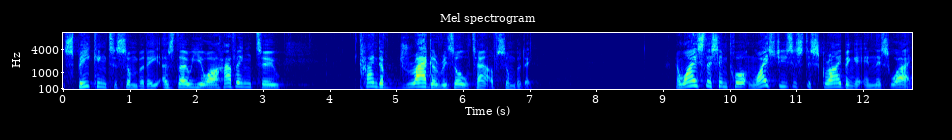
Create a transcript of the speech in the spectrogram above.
speaking to somebody as though you are having to kind of drag a result out of somebody. Now, why is this important? Why is Jesus describing it in this way?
